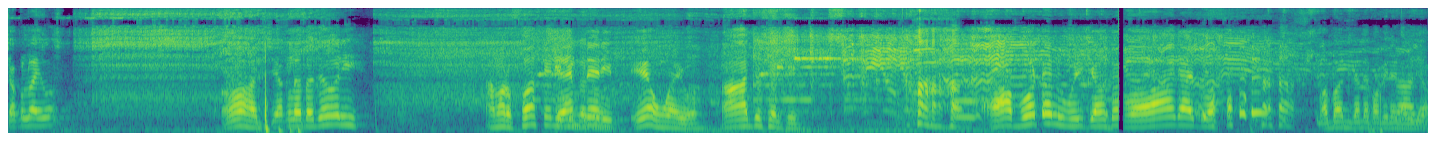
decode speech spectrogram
ચકલો આવ્યો? હા ચકલો તો જોરી અમારો ફર્સ્ટ ટેમ્પરેરી એ હું આવ્યો. આ જો સેલ્ફી આ બોટલ હું કે તો વાગા જો બબન કને આવી જાય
